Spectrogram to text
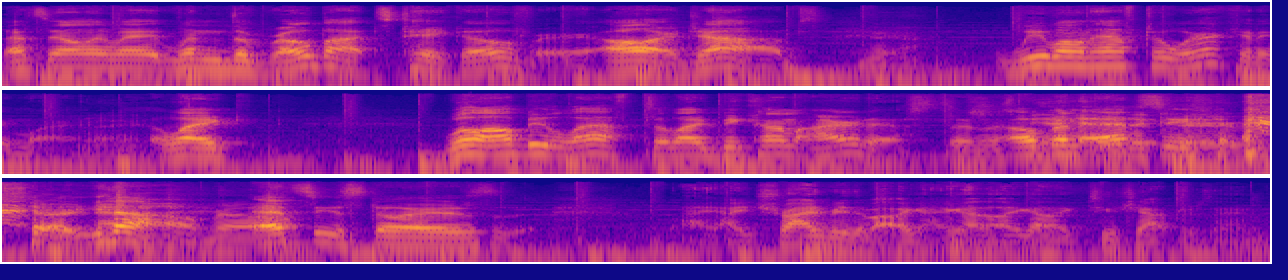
that's the only way. When the robots take over all our jobs, yeah. we won't have to work anymore. Right. Like, we'll all be left to like become artists and Just open ahead of the Etsy. yeah, now, bro. Etsy stores. I, I tried reading about. Like, I got I got like two chapters in.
